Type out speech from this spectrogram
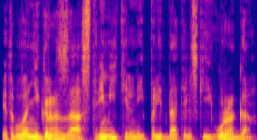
Это была не гроза, а стремительный предательский ураган.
